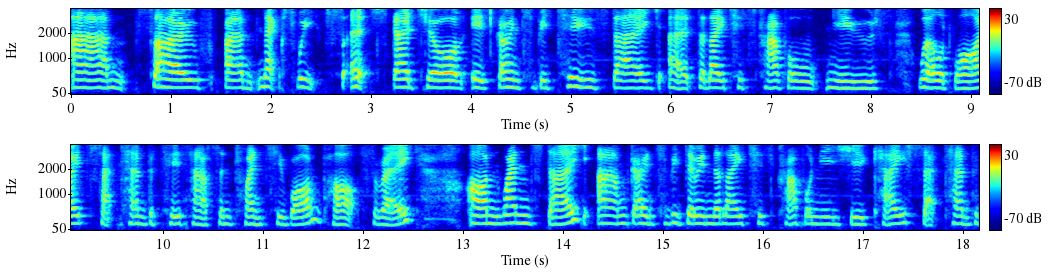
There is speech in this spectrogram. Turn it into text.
Um, so um, next week's uh, schedule is going to be Tuesday, uh, the latest travel news worldwide, September 2021, part three on Wednesday. I'm going to be doing the latest Travel News UK September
